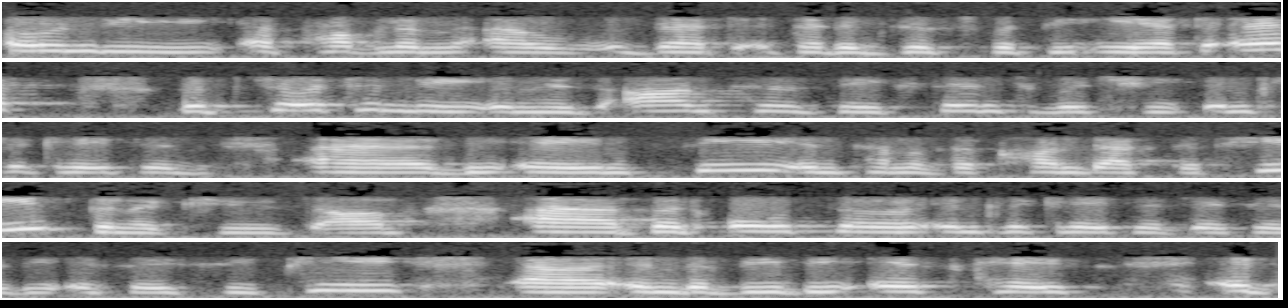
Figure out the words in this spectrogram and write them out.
only a problem uh, that that exists with the EFF, but certainly in his answers, the extent to which he implicated uh, the ANC in some of the conduct that he's been accused of, uh, but also implicated, let's say, the SACP uh, in the VBS case, it,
